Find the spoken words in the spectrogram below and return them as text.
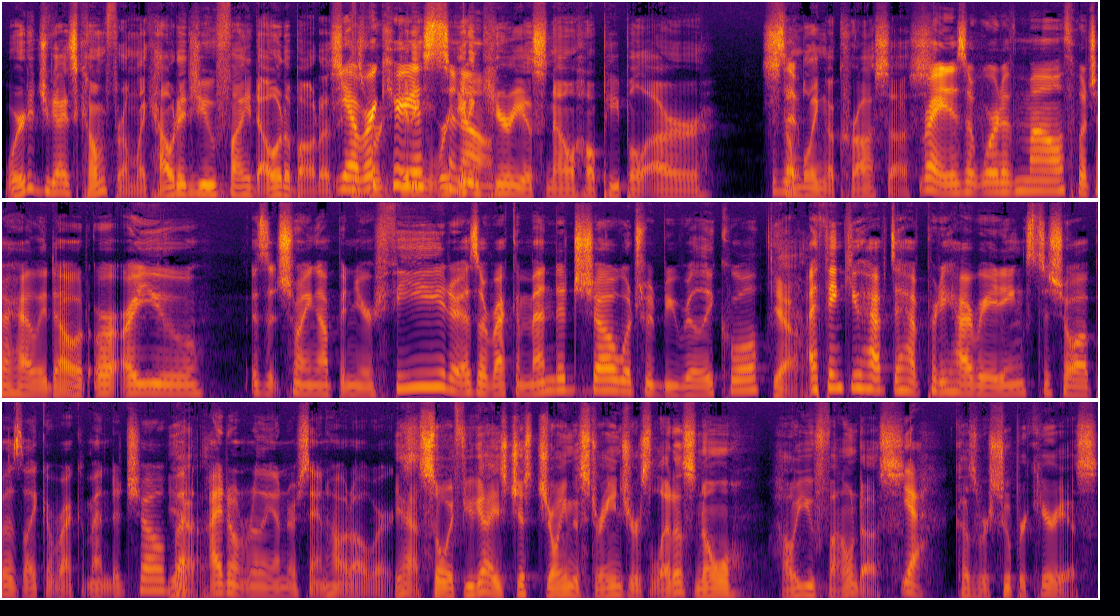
where did you guys come from? Like, how did you find out about us? Yeah, we're curious Getting, we're getting know. curious now how people are it- stumbling across us. Right? Is it word of mouth, which I highly doubt, or are you? Is it showing up in your feed as a recommended show, which would be really cool? Yeah. I think you have to have pretty high ratings to show up as like a recommended show, but Yeah. I don't really understand how it all works. Yeah. So, if you guys just join the strangers, let us know how you found us. Yeah. Because we're super curious.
